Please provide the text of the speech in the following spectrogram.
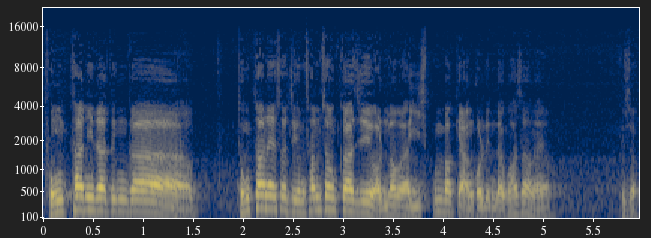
동탄이라든가 동탄에서 지금 삼성까지 얼마가 한 20분밖에 안 걸린다고 하잖아요. 그죠?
